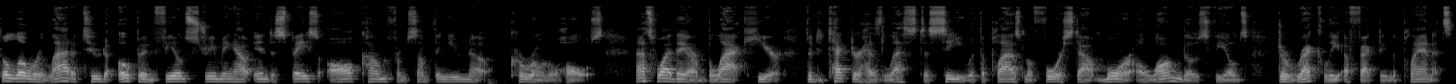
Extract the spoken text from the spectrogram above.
the lower latitude open fields streaming out into space all come from something you know coronal holes. That's why they are black here. The detector has less to see with the plasma forced out more along those fields, directly affecting the planets.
